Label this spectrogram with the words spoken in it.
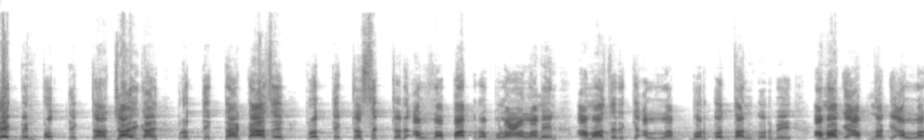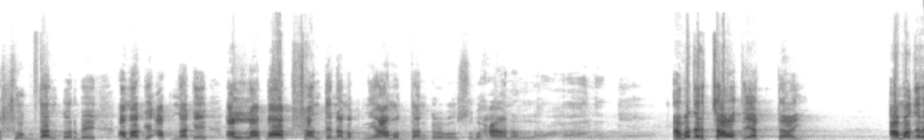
দেখবেন প্রত্যেকটা জায়গায়, প্রত্যেকটা কাজে, প্রত্যেকটা সেক্টরে আল্লাহ পাক রব্বুল আলামিন আমাদেরকে আল্লাহ বরকত দান করবে, আমাকে আপনাকে আল্লাহ সুখ দান করবে, আমাকে আপনাকে আল্লাহ পাক শান্তি নামক নিয়ামত দান করবে বল সুবহান আল্লাহ আমাদের চাওয়াতে একটাই, আমাদের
